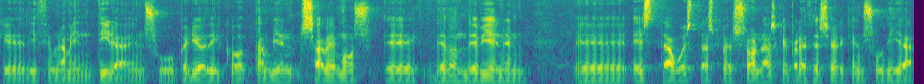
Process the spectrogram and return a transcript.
que dice una mentira en su periódico, también sabemos eh, de dónde vienen eh, esta o estas personas, que parece ser que en su día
